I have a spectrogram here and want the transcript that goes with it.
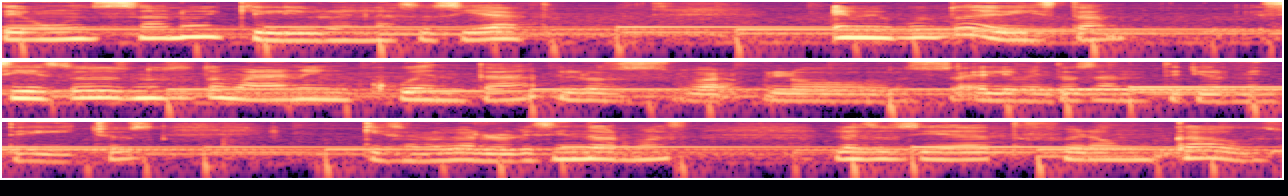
de un sano equilibrio en la sociedad. En mi punto de vista, si estos no se tomaran en cuenta los, los elementos anteriormente dichos, que son los valores y normas, la sociedad fuera un caos,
